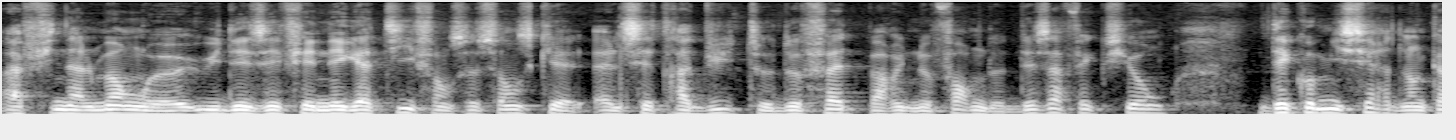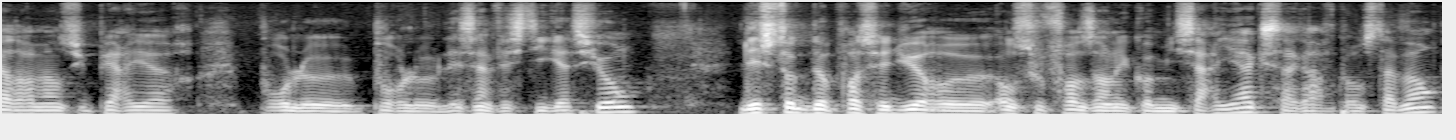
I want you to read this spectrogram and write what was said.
a finalement euh, eu des effets négatifs en ce sens qu'elle s'est traduite de fait par une forme de désaffection des commissaires de l'encadrement supérieur pour, le, pour les investigations, les stocks de procédures euh, en souffrance dans les commissariats, qui s'aggravent constamment.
